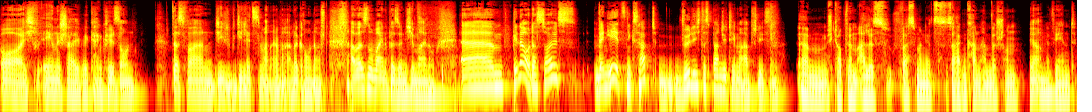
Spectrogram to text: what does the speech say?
Oh, ich, ey, ohne Scheiße, ich will kein Killzone. Das waren, die, die letzten waren einfach alle grauenhaft. Aber das ist nur meine persönliche Meinung. Ähm, genau, das soll's. Wenn ihr jetzt nichts habt, würde ich das Bungee-Thema abschließen. Ähm, ich glaube, wir haben alles, was man jetzt sagen kann, haben wir schon ja. erwähnt.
